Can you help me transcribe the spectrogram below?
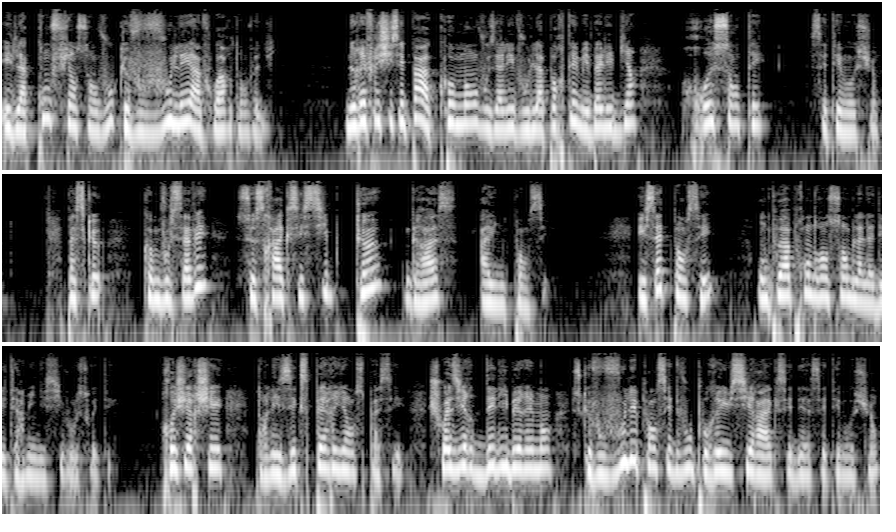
et de la confiance en vous que vous voulez avoir dans votre vie. Ne réfléchissez pas à comment vous allez vous l'apporter, mais bel et bien ressentez cette émotion. Parce que, comme vous le savez, ce sera accessible que grâce à une pensée. Et cette pensée, on peut apprendre ensemble à la déterminer si vous le souhaitez. Rechercher dans les expériences passées, choisir délibérément ce que vous voulez penser de vous pour réussir à accéder à cette émotion,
